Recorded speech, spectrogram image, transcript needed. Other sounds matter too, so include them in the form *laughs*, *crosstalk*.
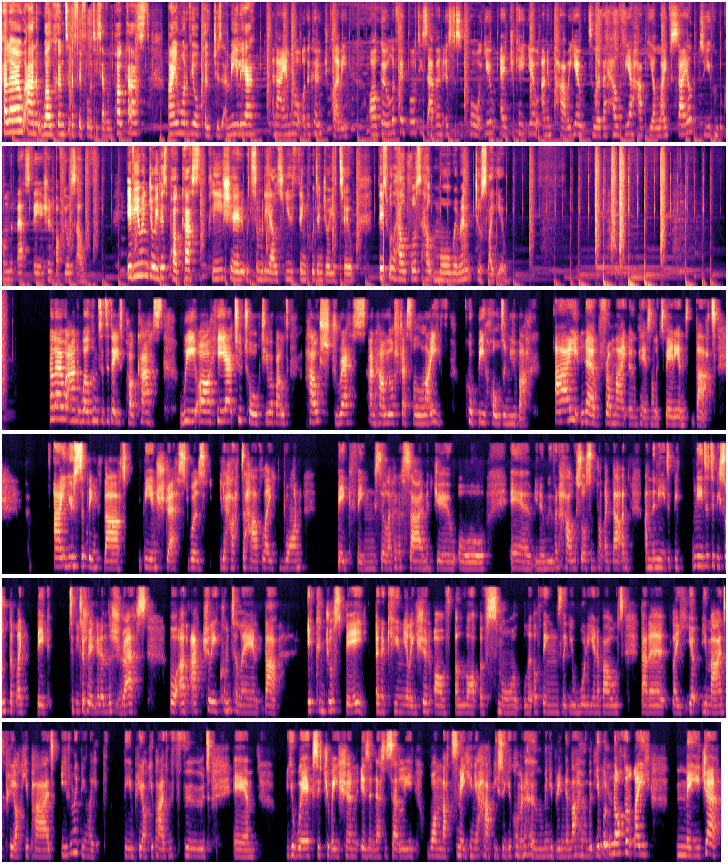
Hello and welcome to the Fit 47 podcast. I am one of your coaches, Amelia. And I am your other coach, Chloe. Our goal of Fit 47 is to support you, educate you, and empower you to live a healthier, happier lifestyle so you can become the best version of yourself. If you enjoy this podcast, please share it with somebody else you think would enjoy it too. This will help us help more women just like you. Hello, and welcome to today's podcast. We are here to talk to you about how stress and how your stressful life could be holding you back. I know from my own personal experience that I used to think that being stressed was you had to have like one big thing so like an assignment due or um you know moving house or something like that and and the need to be needed to be something like big to be to triggering the stress. Yeah. but I've actually come to learn that it can just be an accumulation of a lot of small little things that you're worrying about that are like your, your mind's preoccupied even like being like being preoccupied with food um your work situation isn't necessarily one that's making you happy so you're coming home and you're bringing that home with you. But nothing like major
